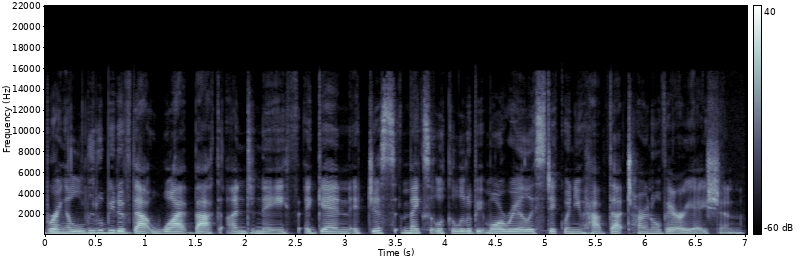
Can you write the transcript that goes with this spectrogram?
bring a little bit of that white back underneath. Again, it just makes it look a little bit more realistic when you have that tonal variation.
